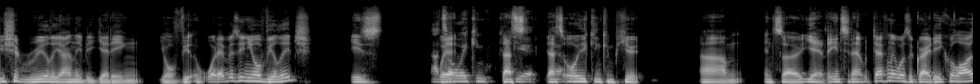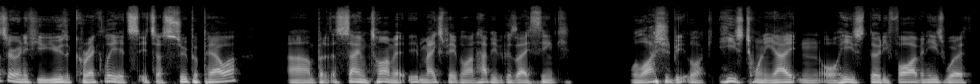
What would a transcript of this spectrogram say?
You should really only be getting your, whatever's in your village is That's We're- all we can. that's compute. that's Yeah. all you can compute. Um, and so yeah, the internet definitely was a great equalizer, and if you use it correctly, it's it's a superpower. Um, but at the same time, it, it makes people unhappy because they think, well, I should be like he's 28 and or he's 35 and he's worth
